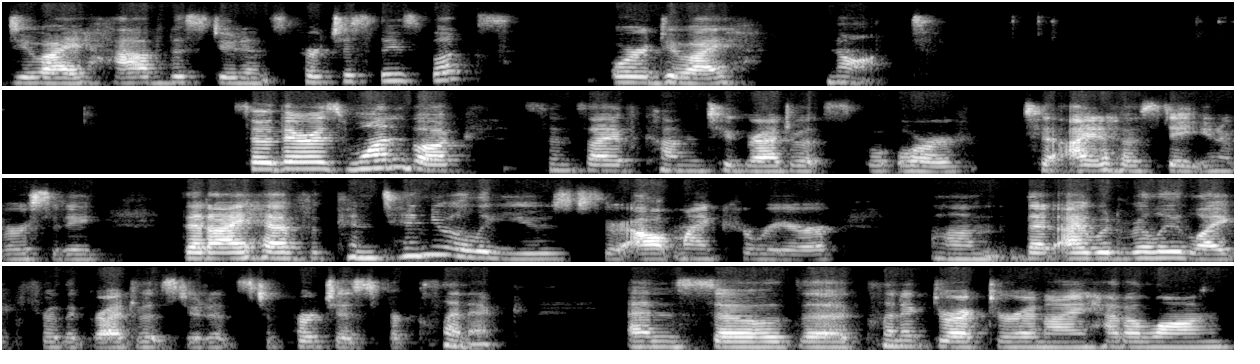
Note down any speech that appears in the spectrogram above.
do I have the students purchase these books or do I not? So there is one book since I've come to graduate school or to Idaho State University that I have continually used throughout my career um, that I would really like for the graduate students to purchase for clinic. And so the clinic director and I had a long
